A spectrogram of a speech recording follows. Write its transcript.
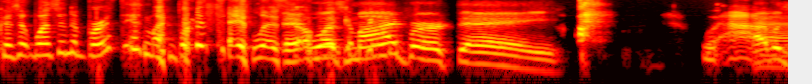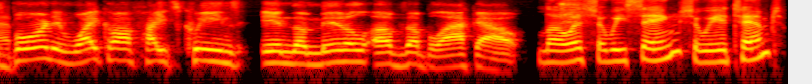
because it wasn't a birthday. My birthday list. It was my birthday. Wow. I was born in Wyckoff Heights, Queens, in the middle of the blackout. Lois, shall we sing? Shall we attempt?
